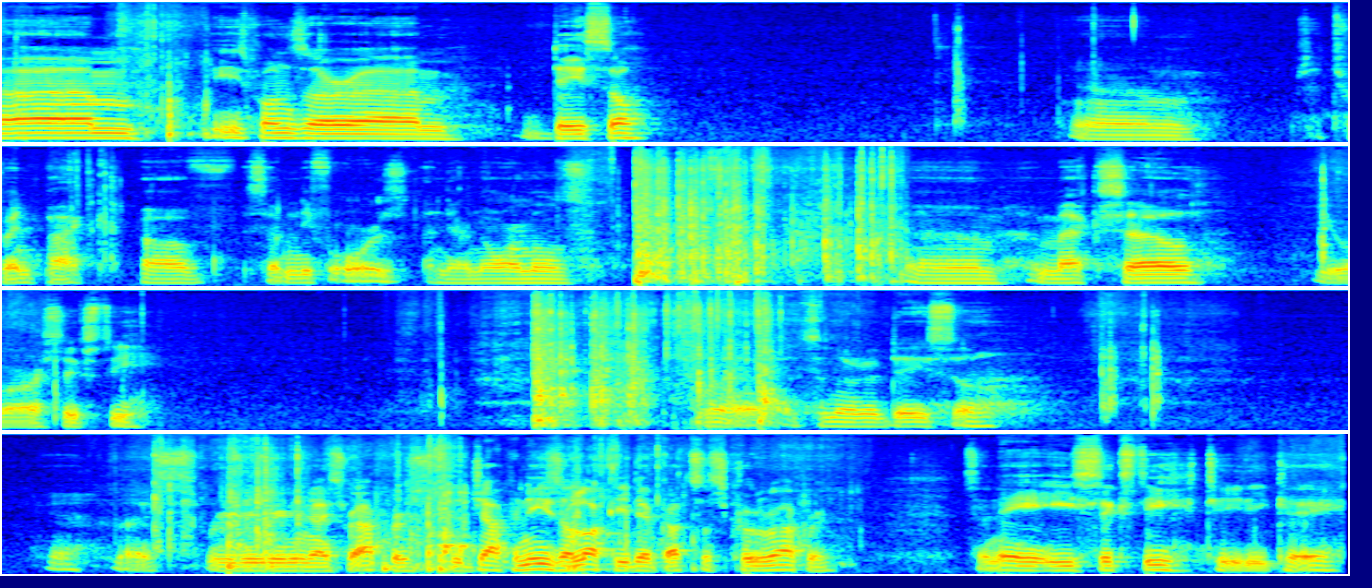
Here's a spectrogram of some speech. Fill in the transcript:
um, these ones are um, Daiso um, it's a twin pack of 74s and they're normals. Um, a Maxell UR60. Uh, it's another day, so Yeah, nice, really, really nice wrappers. The Japanese are lucky they've got such cool wrappers. It's an AE60 TDK.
